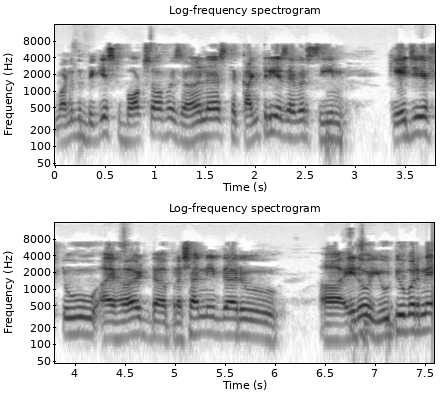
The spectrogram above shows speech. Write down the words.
one of the biggest box office earners the country has ever seen. KGF 2, I heard uh, Prashant Neer garu uh, ఏదో యూట్యూబర్ నే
